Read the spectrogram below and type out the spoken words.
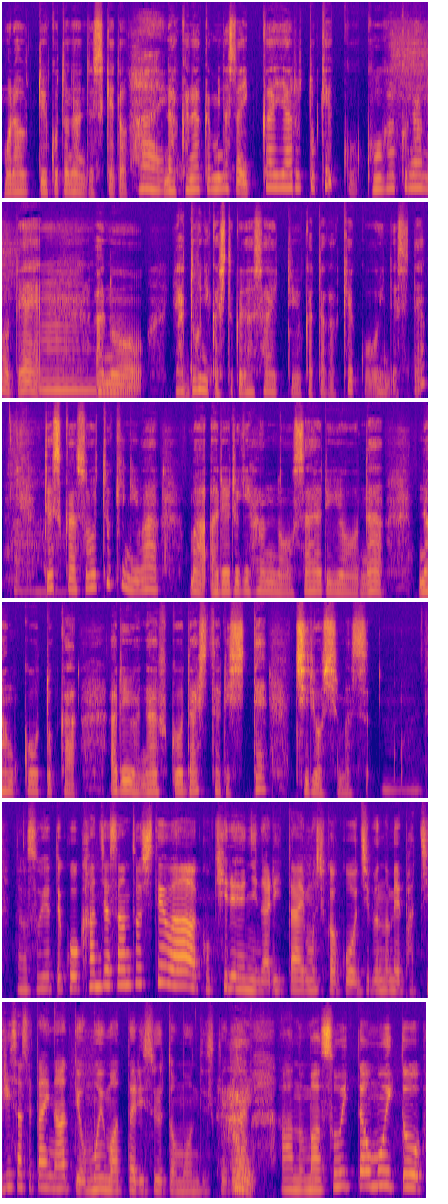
もらうっていうことなんですけど、はい。なかなか皆さん一回やると結構高額なので、うん。あのいやどうにかしてくださいっていう方が結構多いんですね。ですからそういう時には、まあ、アレルギー反応を抑えるような軟膏とかあるいは内服を出したりして治療します。うん。なんかそうやってこう患者さんとしてはこう綺麗になりたいもしくはこう自分の目パッチリさせたいなっていう思いもあったりすると思うんですけど、はい。あのまあそういった思いと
